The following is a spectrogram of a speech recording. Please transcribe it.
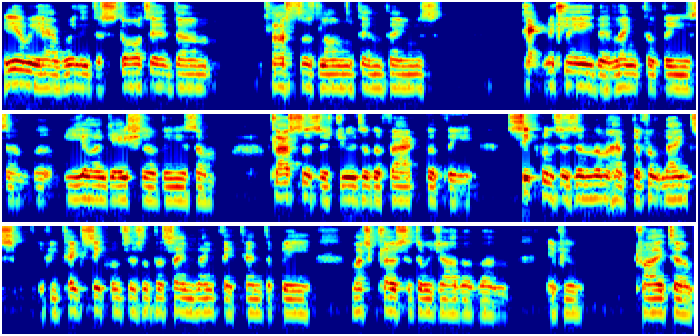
Here we have really distorted um, clusters, long, thin things. Technically, the length of these, um, the elongation of these um, clusters is due to the fact that the sequences in them have different lengths. If you take sequences of the same length, they tend to be much closer to each other than if you try to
